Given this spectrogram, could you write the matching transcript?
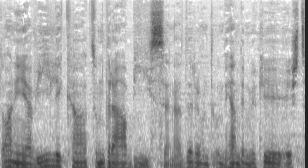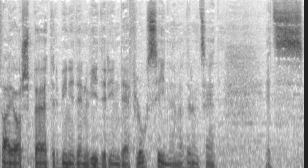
da hatte ich eine Weile gehabt, zum dran beißen, oder? Und, und ich dann wirklich, erst zwei Jahre später bin ich dann wieder in den Fluss hinein, oder? Und gesagt, Jetzt,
